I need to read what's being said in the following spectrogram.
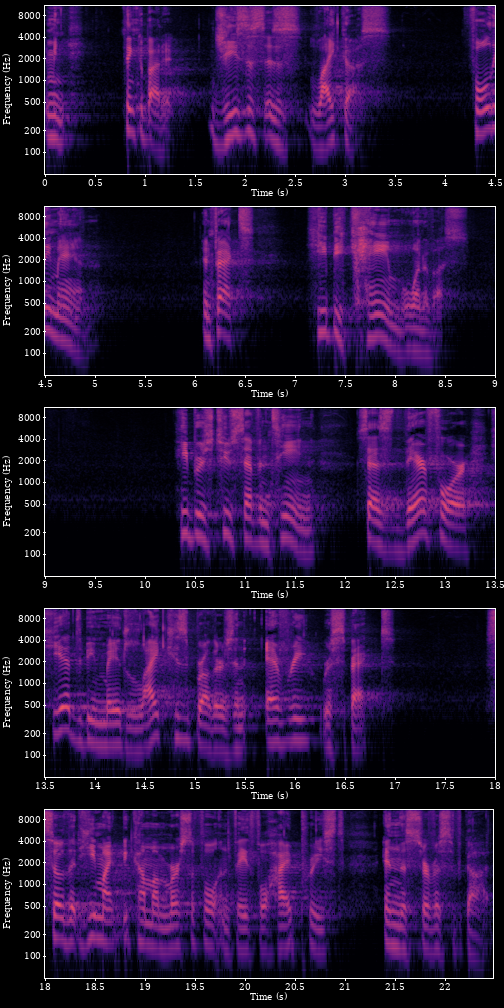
I mean, think about it. Jesus is like us, fully man. In fact, he became one of us. Hebrews 2:17 says, "Therefore, he had to be made like his brothers in every respect." so that he might become a merciful and faithful high priest in the service of God.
